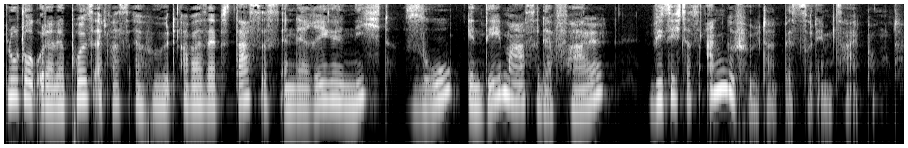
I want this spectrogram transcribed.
Blutdruck oder der Puls etwas erhöht, aber selbst das ist in der Regel nicht so in dem Maße der Fall, wie sich das angefühlt hat bis zu dem Zeitpunkt.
